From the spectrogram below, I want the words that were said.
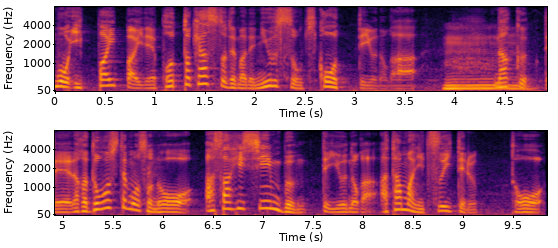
もういっぱいいっぱいでポッドキャストでまでニュースを聞こうっていうのがなくってだからどうしてもその朝日新聞っていうのが頭についてると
